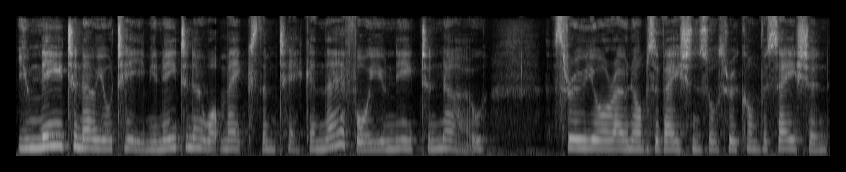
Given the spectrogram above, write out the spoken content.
You need to know your team. You need to know what makes them tick, and therefore you need to know through your own observations or through conversation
